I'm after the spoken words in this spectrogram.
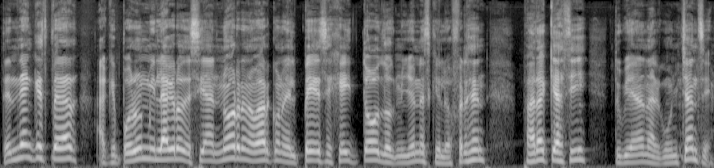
Tendrían que esperar a que por un milagro decidan no renovar con el PSG y todos los millones que le ofrecen para que así tuvieran algún chance.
